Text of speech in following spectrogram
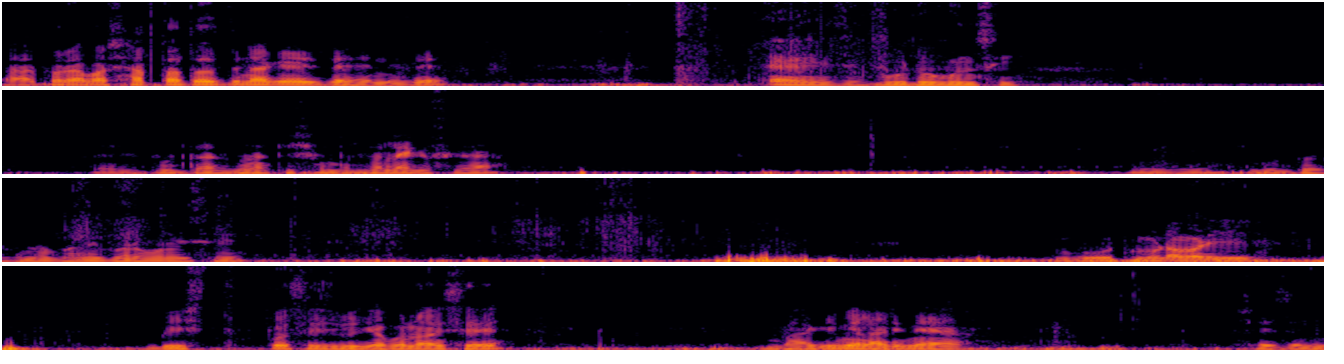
তারপরে আবার সাতটা দশ দিন আগে এই দেখেন যে, এই যে বুটও বুনছি। এই যে বুট গাছগুলো কি সুন্দর জ্বালাই গেছে গা। এই যে বুট গাছগুলো ভালোই বড় বড় হয়েছে বুট মোটামুটি বিশ পঁচিশ বিঘা বোনা হয়েছে বাঘি মেলাটি না সেই জন্য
